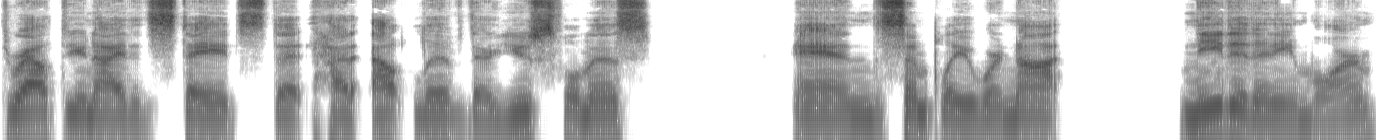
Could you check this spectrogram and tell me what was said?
throughout the United States that had outlived their usefulness and simply were not needed anymore.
